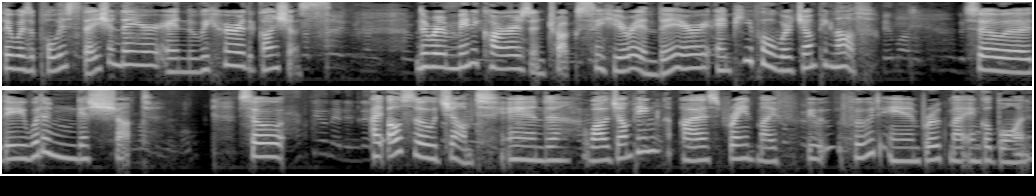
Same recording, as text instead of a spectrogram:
There was a police station there, and we heard gunshots. There were many cars and trucks here and there, and people were jumping off. So uh, they wouldn't get shot. So I also jumped, and uh, while jumping, I sprained my foot and broke my ankle bone.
